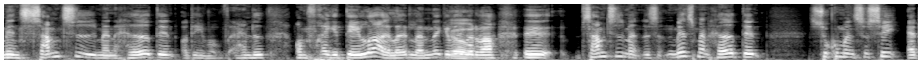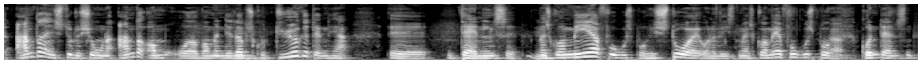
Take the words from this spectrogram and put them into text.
Men samtidig man havde den, og det var- handlede om frikadeller eller et eller andet, ikke? jeg ved ikke, hvad det var. Øh, samtidig, man, altså, mens man havde den, så kunne man så se, at andre institutioner, andre områder, hvor man netop mm. skulle dyrke den her øh, dannelse, mm. man skulle have mere fokus på historieundervisning, man skulle have mere fokus på ja. Grunddannelsen,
